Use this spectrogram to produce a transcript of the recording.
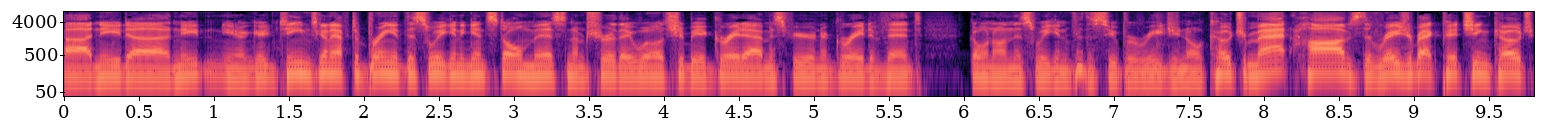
uh, need uh, need you know your team's gonna have to bring it this weekend against Ole Miss, and I'm sure they will. It should be a great atmosphere and a great event going on this weekend for the Super Regional. Coach Matt Hobbs, the Razorback pitching coach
